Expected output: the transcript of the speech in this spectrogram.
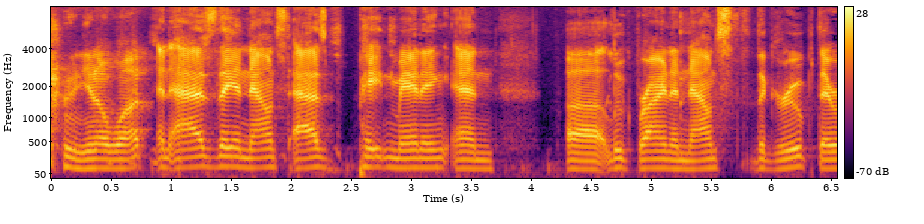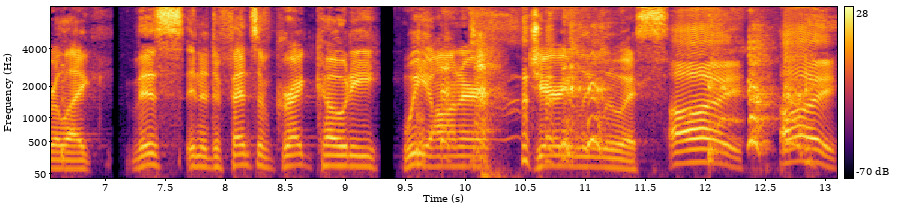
you know what? And as they announced, as Peyton Manning and uh, Luke Bryan announced the group, they were like, "This in a defense of Greg Cote, we honor Jerry Lee Lewis." Aye, aye.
